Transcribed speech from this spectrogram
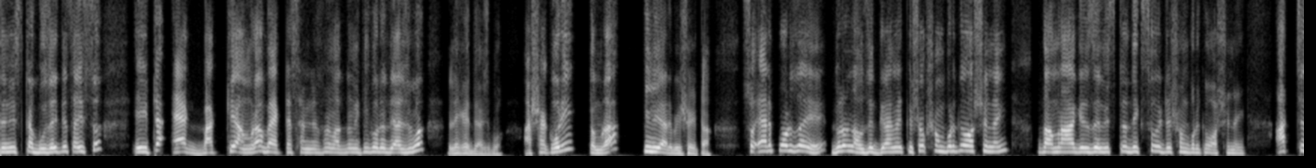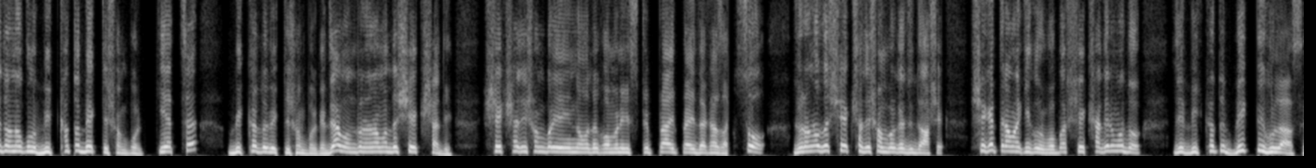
জিনিসটা বুঝাইতে চাইছো, এইটা এক বাক্যে আমরা বা একটা সেন্টেন্সের মাধ্যমে কি করে দিয়ে আসব? লিখে দিয়ে আসব। আশা করি তোমরা ক্লিয়ার বিষয়টা। সো এর পর্যায়ে ধরে নাও যে গ্রামের কৃষক সম্পর্কে আসে নাই আমরা আগের যে লিস্টটা দেখছ ওইটা সম্পর্কে আসে নাই। আচ্ছা ধরো কোনো বিখ্যাত ব্যক্তি সম্পর্কে, কি হচ্ছে বিখ্যাত ব্যক্তি সম্পর্কে। যেমন ধরেন আমাদের শেখ সাদি শেখ সাদি সম্পর্কে কিন্তু আমাদের কমেডি হিস্ট্রি প্রায় প্রায় দেখা যায়। সো ধরুন আমাদের শেখ সাদি সম্পর্কে যদি আসে, সেক্ষেত্রে আমরা কি করব? বা শেখ সাদির মতো যে বিখ্যাত ব্যক্তিগুলো আছে,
